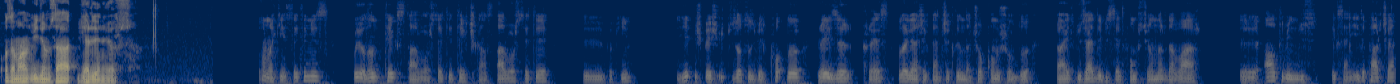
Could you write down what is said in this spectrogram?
O zaman videomuza geri dönüyoruz. Sonraki setimiz bu yılın tek Star Wars seti, tek çıkan Star Wars seti. Ee, bakayım. 75 331 kodlu Razer Crest. Bu da gerçekten çıktığında çok konuşuldu. Gayet güzel de bir set. Fonksiyonları da var. Ee, 6187 parça.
